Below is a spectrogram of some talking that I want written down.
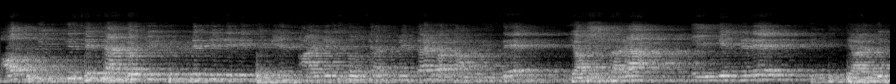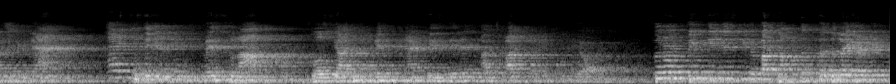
6284 hükümetiyle getirmeyen Aile Sosyal Hizmetler Bakanlığı ise yaşlara, engellere ve ihtiyacı düşünen herkese yönelik hizmet sunan sosyal hizmet merkezlerini açmakla getiriyor. Durum bildiğiniz gibi bakanlık kadına yönelik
